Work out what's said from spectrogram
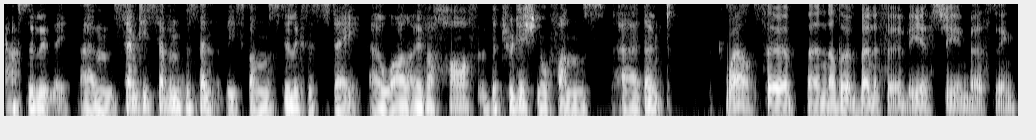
Absolutely. Um, 77% of these funds still exist today, uh, while over half of the traditional funds uh, don't. Wow. So another benefit of ESG investing,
